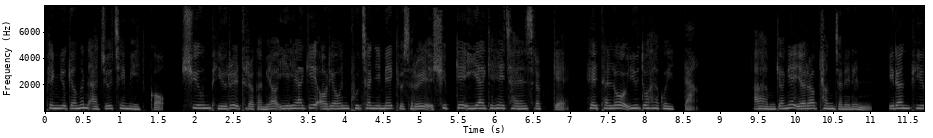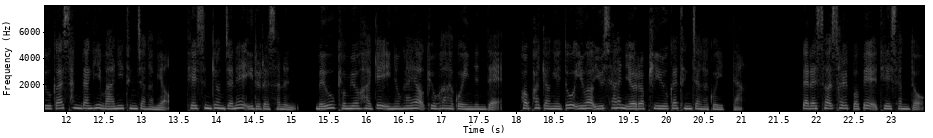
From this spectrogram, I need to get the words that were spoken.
백류경은 아주 재미있고 쉬운 비유를 들어가며 이해하기 어려운 부처님의 교설을 쉽게 이야기해 자연스럽게 해탈로 유도하고 있다. 아함경의 여러 경전에는 이런 비유가 상당히 많이 등장하며 대승경전에 이르러서는 매우 교묘하게 인용하여 교화하고 있는데 법화경에도 이와 유사한 여러 비유가 등장하고 있다. 따라서 설법의 대상도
